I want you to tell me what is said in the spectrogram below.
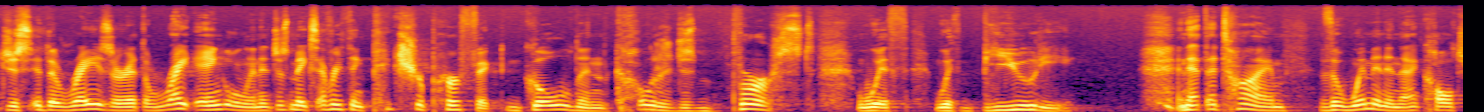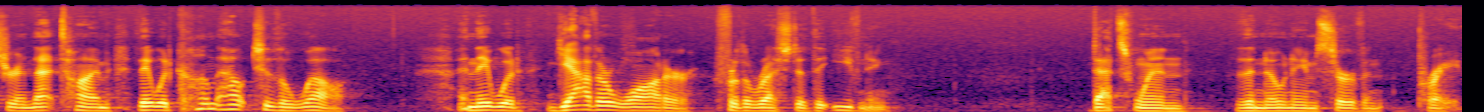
just the rays are at the right angle and it just makes everything picture perfect. Golden colors just burst with, with beauty. And at the time, the women in that culture, in that time, they would come out to the well and they would gather water for the rest of the evening. That's when the no name servant prayed.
